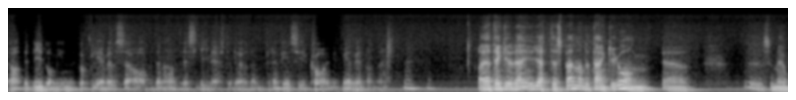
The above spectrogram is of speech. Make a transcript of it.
ja, det blir då min upplevelse av den andres liv efter döden, för den finns ju kvar i mitt medvetande. Mm. Ja, jag tänker det där är en jättespännande tankegång eh, som jag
